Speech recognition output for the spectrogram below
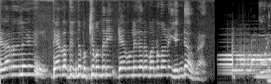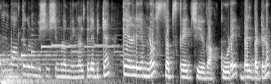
യഥാർത്ഥത്തിൽ കേരളത്തിന്റെ മുഖ്യമന്ത്രി കെ മുരളീധരൻ വന്നതാണ് എന്റെ അഭിപ്രായം. കൂടുതൽ വാർത്തകളും വിശേഷങ്ങളും നിങ്ങൾക്ക് ലഭിക്കാൻ കേരളീയം ന്യൂസ് സബ്സ്ക്രൈബ് ചെയ്യുക. കൂടെ ബെൽ ബട്ടണും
